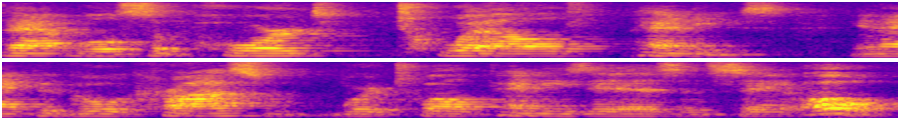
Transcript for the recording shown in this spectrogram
that will support 12 pennies. And I could go across where 12 pennies is and say, oh,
